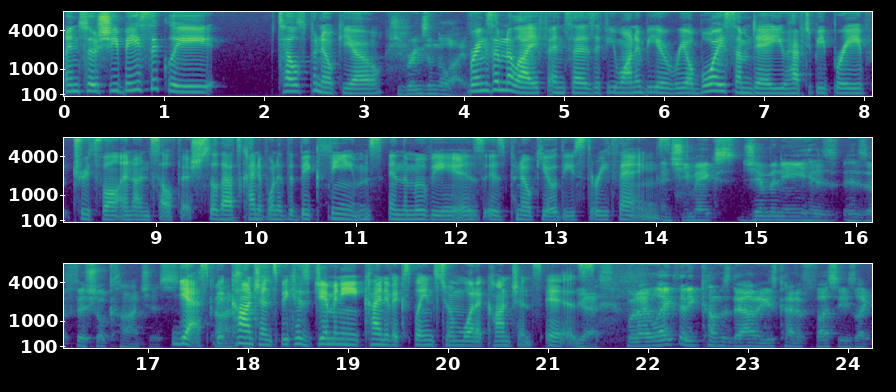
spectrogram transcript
and so she basically tells Pinocchio She brings him to life. brings him to life and says if you want to be a real boy someday you have to be brave truthful and unselfish so that's kind of one of the big themes in the movie is is pinocchio these three things and she makes Jiminy his his official conscience. yes but conscience because jiminy kind of explains to him what a conscience is Yes, but I like that he comes down and he's kind of fussy. He's like,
